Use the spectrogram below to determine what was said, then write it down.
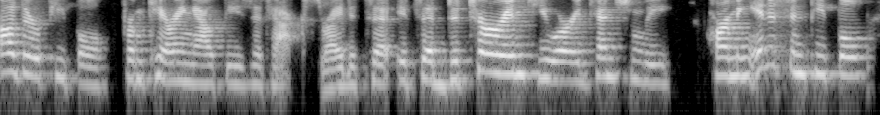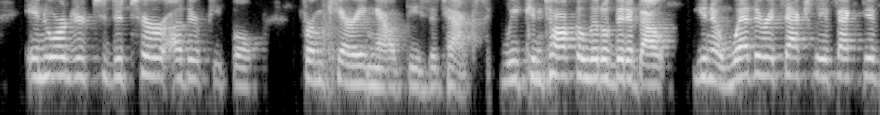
other people from carrying out these attacks right it's a it's a deterrent you are intentionally harming innocent people in order to deter other people from carrying out these attacks we can talk a little bit about you know whether it's actually effective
